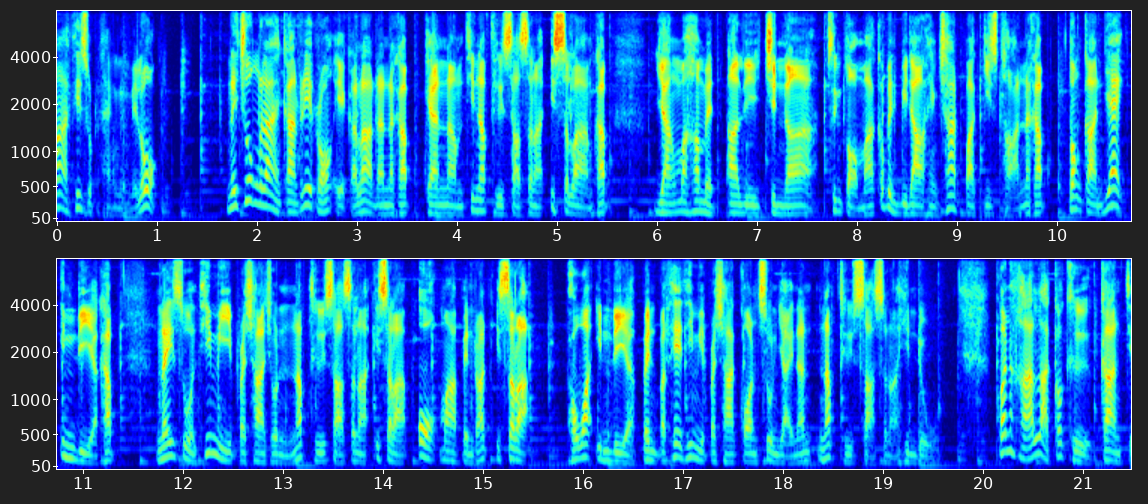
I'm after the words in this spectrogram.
มากที่สุดแห่งหนึ่งในโลก ในช่วงเวลาแห่งการเรียกร้องเอกราชนั้นนะครับ แกนนำที่นับถือศาสนาอิสลามครับ อย่างมหาเมดอาลีจินนา ซึ่งต่อมาก็เป็นบิดาแห่งชาติปากีสถานนะครับ ต้องการแยกอินเดียครับ ในส่วนที่มีประชาชนนับถือศาสนาอิสลามออกมาเป็นรัฐอิสระ เพราะว่าอินเดียเป็นประเทศที่มีประชากรส่วนใหญ่นั้น นับถือศาสนาฮินดู ปัญหาหลักก็คือการเจ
